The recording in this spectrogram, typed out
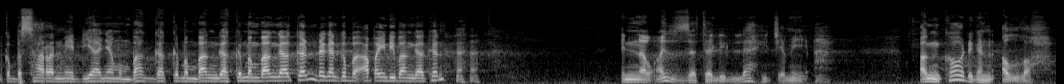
kebesaran medianya, membanggakan, membanggakan, membanggakan dengan apa yang dibanggakan. Innal izzata lillahi jami'a. Engkau dengan Allah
